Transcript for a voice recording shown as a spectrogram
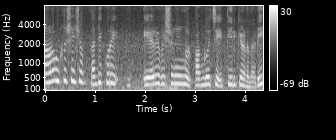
നാളുകൾക്ക് ശേഷം തന്റെ കുറേ ഏറെ വിഷയങ്ങൾ പങ്കുവച്ച് എത്തിയിരിക്കുകയാണ് നടി.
